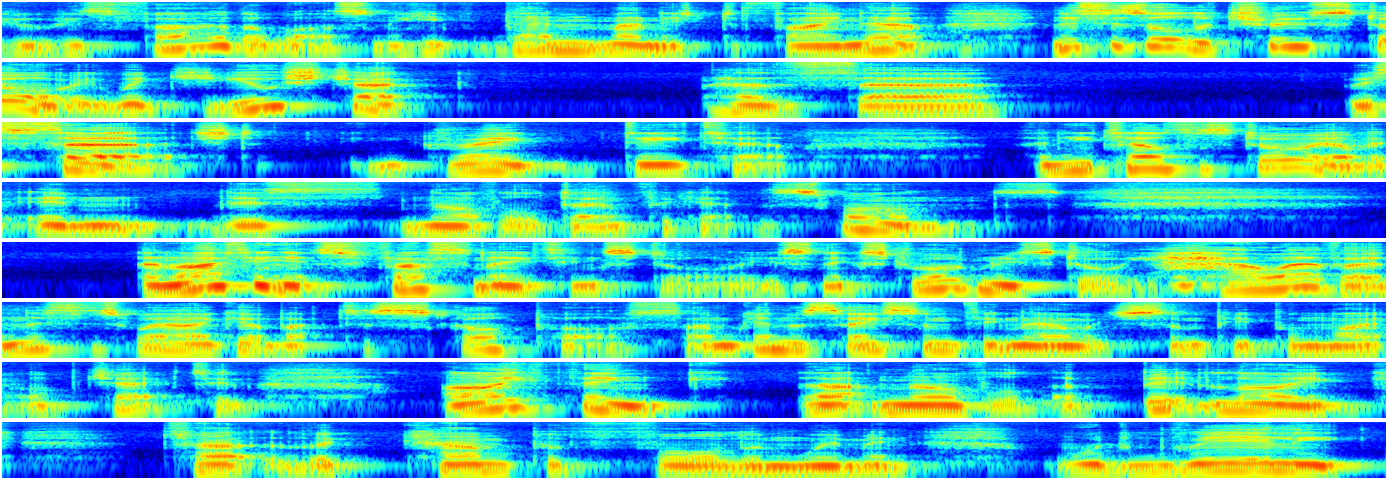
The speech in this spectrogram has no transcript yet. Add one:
who his father was, and he then managed to find out. And this is all a true story, which Juščák has uh, researched in great detail. And he tells the story of it in this novel, Don't Forget the Swans. and I think it's a fascinating story. It's an extraordinary story. However, and this is where I go back to Skopos, I'm going to say something now which some people might object to. I think that novel, a bit like The Camp of Fallen Women, would really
